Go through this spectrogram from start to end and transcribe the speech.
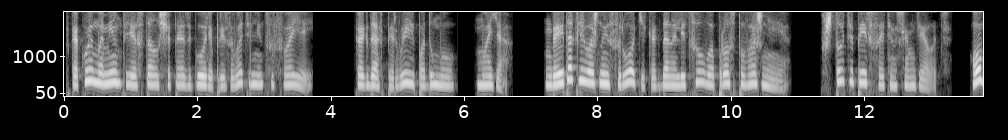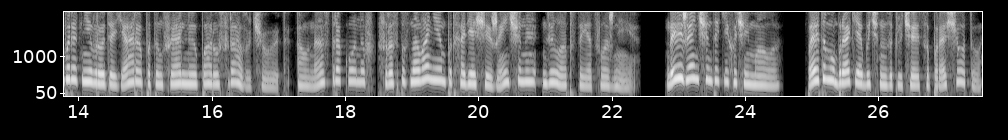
В какой момент я стал считать горе-призывательницу своей? Когда впервые подумал «моя». Да и так ли важны сроки, когда на лицо вопрос поважнее? Что теперь с этим всем делать? Оборотни вроде Яра потенциальную пару сразу чуют, а у нас, драконов, с распознаванием подходящей женщины дела обстоят сложнее. Да и женщин таких очень мало. Поэтому браки обычно заключаются по расчету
